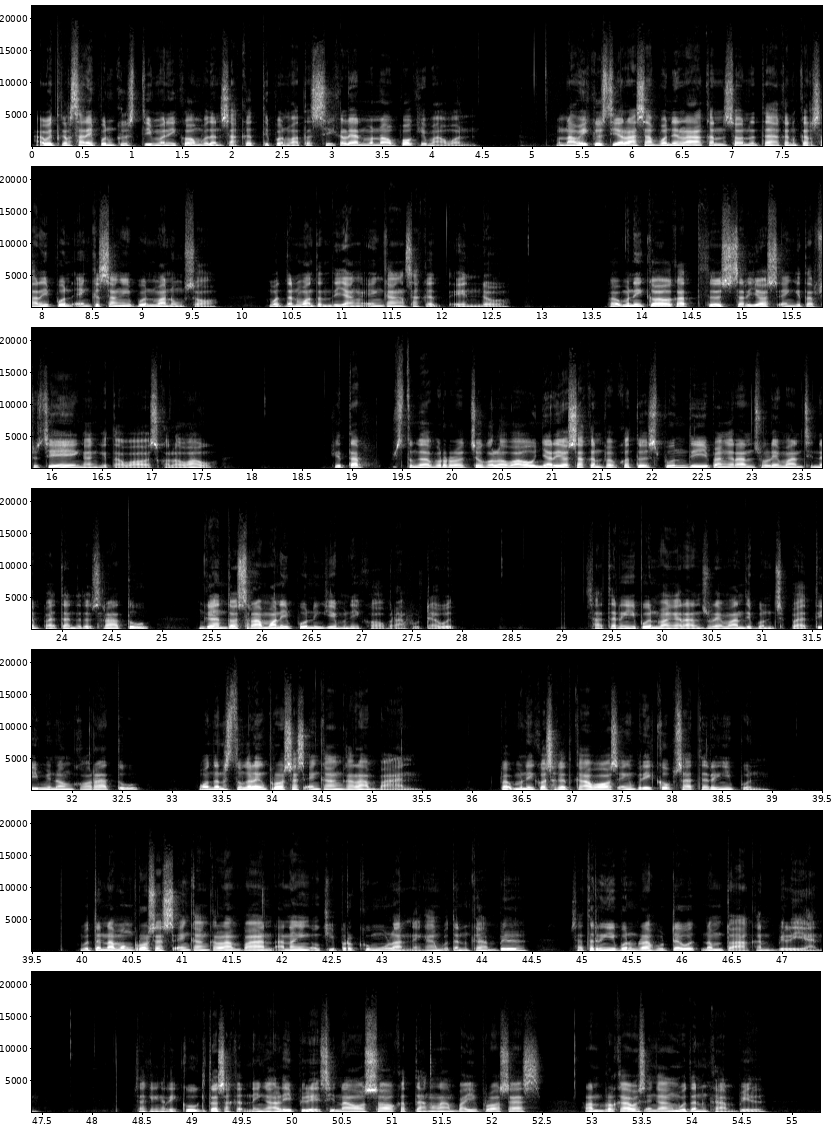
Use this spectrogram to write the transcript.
Awit kersanipun Gusti menika boten saged dipun watesi kalian menapa kemawon. Menawi Gusti Allah sampun nilakaken saha nedahaken kersanipun ing gesangipun manungsa, boten wonten tiyang ingkang saged endo. Bab menika kados serius ing kitab suci ingkang kita waos kala wau. Kitab setunggal praja kala wau nyariosaken bab kados pundi Pangeran Sulaiman jinebatan dados ratu ngantos ramanipun inggih menika Prabu Daud. Saderengipun Pangeran Sulaiman dipun jebati minangka ratu, wonten setunggaling proses ingkang kalampahan. Bab menika saged kawas ing perikop saderengipun. Boten namung proses ingkang kalampahan ananging ugi pergumulan ingkang boten gampil saderengipun Prabu Daud nemtokaken pilihan. Saking riku kita saged ningali bilih sinaosa kedang nglampahi proses lan perkawis ingkang boten gampil.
